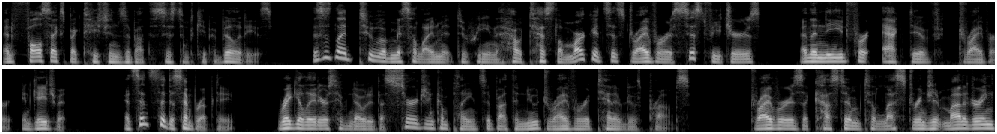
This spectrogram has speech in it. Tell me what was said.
and false expectations about the system's capabilities. This has led to a misalignment between how Tesla markets its driver assist features and the need for active driver engagement. And since the December update, regulators have noted a surge in complaints about the new driver attentiveness prompts. Drivers accustomed to less stringent monitoring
